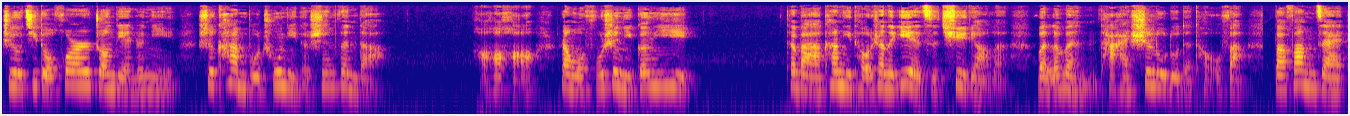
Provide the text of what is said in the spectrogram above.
只有几朵花儿装点着你，是看不出你的身份的。好，好，好，让我服侍你更衣。他把康妮头上的叶子去掉了，吻了吻她还湿漉漉的头发，把放在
